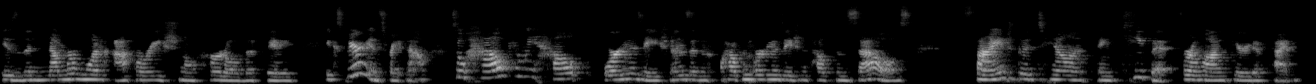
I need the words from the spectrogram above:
is the number one operational hurdle that they experience right now. So, how can we help organizations and how can organizations help themselves find good talent and keep it for a long period of time?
